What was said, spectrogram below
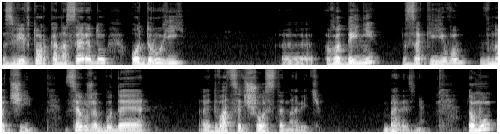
з вівторка на середу о 2 е, годині за Києвом вночі. Це вже буде 26 навіть березня. Тому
